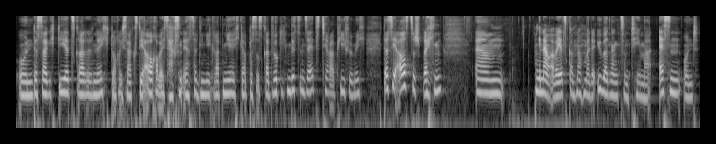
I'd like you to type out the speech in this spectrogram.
Und das sage ich dir jetzt gerade nicht, doch ich sage es dir auch, aber ich sage es in erster Linie gerade mir. Ich glaube, das ist gerade wirklich ein bisschen Selbsttherapie für mich, das hier auszusprechen. Ähm, genau, aber jetzt kommt nochmal der Übergang zum Thema Essen und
